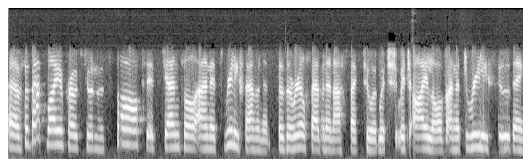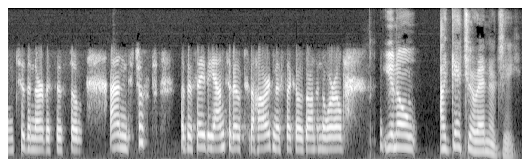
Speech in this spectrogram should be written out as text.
Uh, so that's my approach to it. And it's soft, it's gentle, and it's really feminine. There's a real feminine aspect to it, which which I love, and it's really soothing to the nervous system, and just as I say, the antidote to the hardness that goes on in the world. You know, I get your energy.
